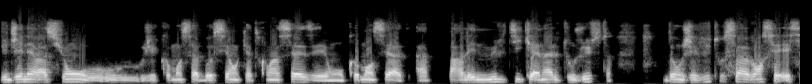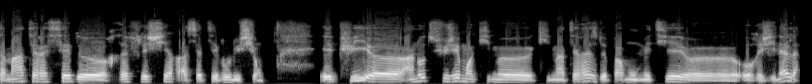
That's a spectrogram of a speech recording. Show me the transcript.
d'une génération où, j'ai commencé à bosser en 96 et on commençait à, à parler de multicanal tout juste. Donc j'ai vu tout ça avancer et ça m'a intéressé de réfléchir à cette évolution. Et puis euh, un autre sujet moi qui me qui m'intéresse de par mon métier euh, originel,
